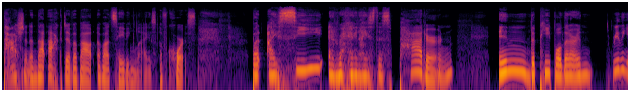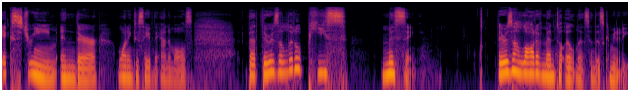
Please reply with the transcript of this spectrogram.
passionate and that active about about saving lives, of course. But I see and recognize this pattern in the people that are in really extreme in their wanting to save the animals. That there is a little piece missing. There's a lot of mental illness in this community,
